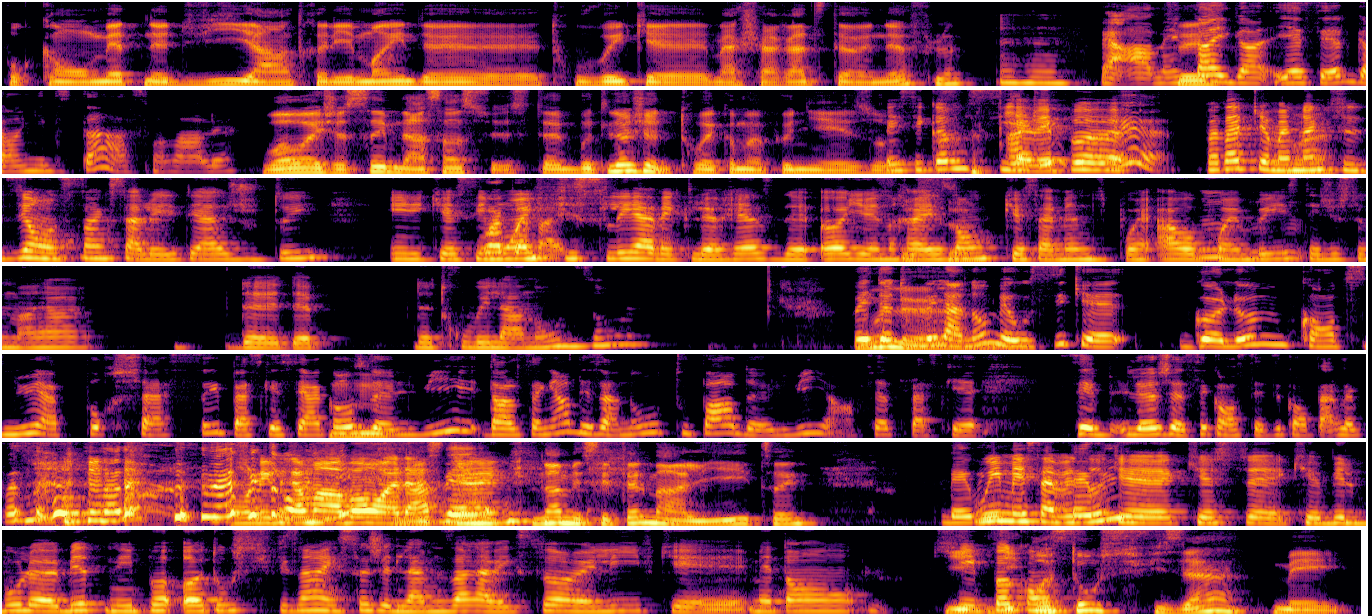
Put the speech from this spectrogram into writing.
pour qu'on mette notre vie entre les mains de euh, trouver que ma charade c'était un œuf. Là. Mhm. Mais en même T'sais- temps, il, essayait de gagner du temps à ce moment-là. Ouais, ouais, je sais, mais dans le sens, ce bout-là, je le trouvais comme un peu niaiseux. Mais c'est comme s'il y Ok, avait pas... Peut-être que maintenant Ouais. que tu le dis, on sent que ça a été ajouté et que c'est Ouais, moins ficelé avec le reste de Ah, il y a une raison que ça mène du point A au point Mm, B. mm, mm. C'était juste une manière de, de, de trouver l'anneau, disons. là. Moi, de le- trouver l'anneau, mais aussi que Gollum continue à pourchasser parce que c'est à cause Mhm. de lui. Dans Le Seigneur des Anneaux, tout part de lui, en fait, parce que. c'est Là, je sais qu'on s'était dit qu'on parlait pas de On c'est est trop vraiment bon à Das Mais-. Non, mais c'est tellement lié, tu sais. Ben Oui, mais ça veut ben dire oui. que, que, ce, que Bilbo le Hobbit n'est pas autosuffisant et ça, j'ai de la misère avec ça. Un livre que, mettons, qui Il, est pas il est autosuffisant, mais,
